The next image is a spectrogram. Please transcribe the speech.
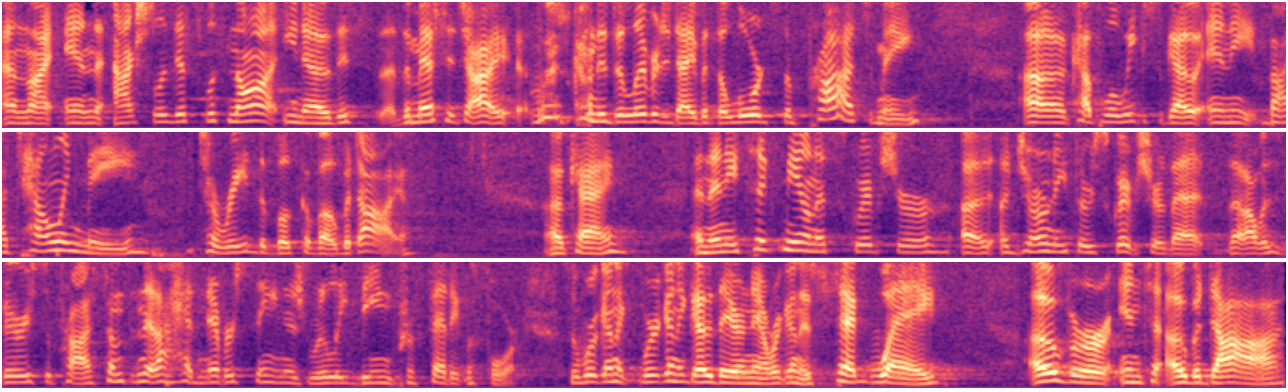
And, I, and actually, this was not, you know, this the message I was going to deliver today, but the Lord surprised me a couple of weeks ago and he, by telling me to read the book of Obadiah. Okay? And then he took me on a scripture, a, a, journey through scripture that, that I was very surprised, something that I had never seen as really being prophetic before. So we're going we're gonna go there now. We're going to segue over into Obadiah.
